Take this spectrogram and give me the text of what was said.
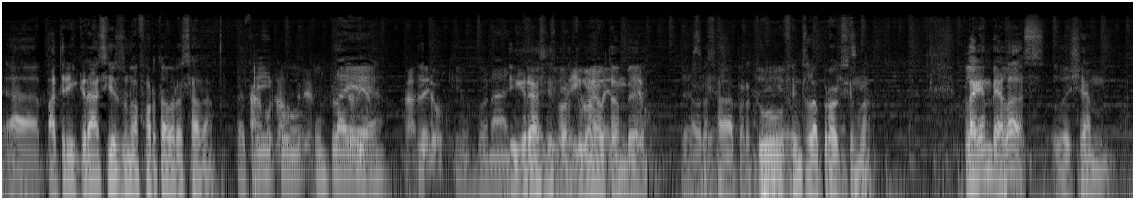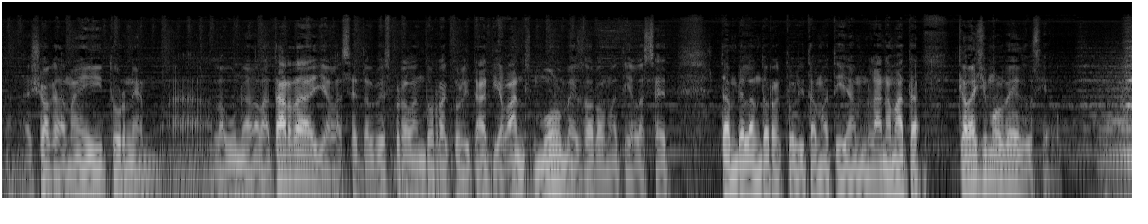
uh, Patrick, gràcies, una forta abraçada. Patrick, A un, un plaer, eh? Adéu. Bon any. I gràcies, Bartomeu, Igualment. també. Gràcies. Abraçada per tu, Adéu. fins la pròxima. Pleguem veles, ho deixem. Això, que demà hi tornem a la una de la tarda i a les 7 del vespre a l'Andorra Actualitat i abans, molt més d'hora al matí a les 7, també l'Andorra Actualitat matí amb l'Anna Mata. Que vagi molt bé, adéu-siau.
